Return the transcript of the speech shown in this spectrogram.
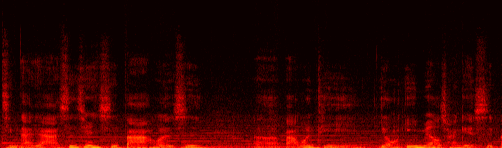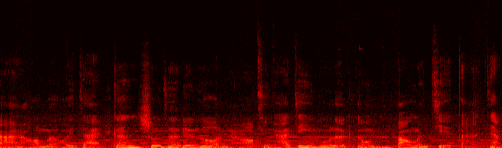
请大家私讯十八，或者是呃把问题用 email 传给十八，然后我们会再跟苏泽联络，然后请他进一步的跟我们帮我们解答。这样，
